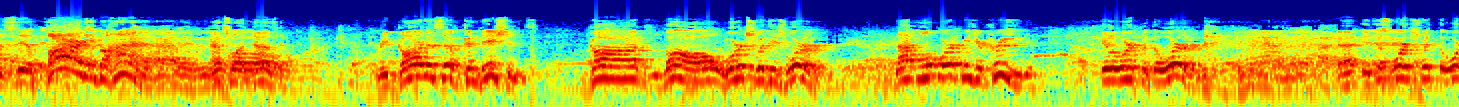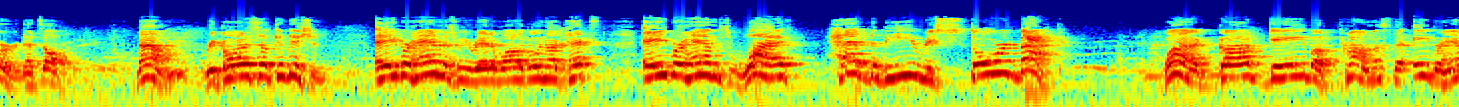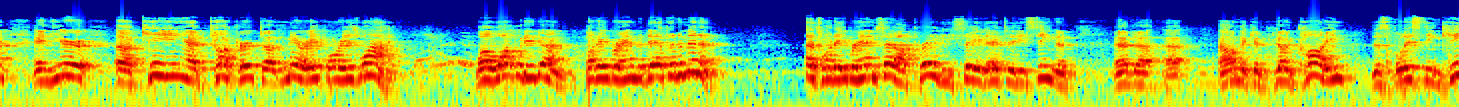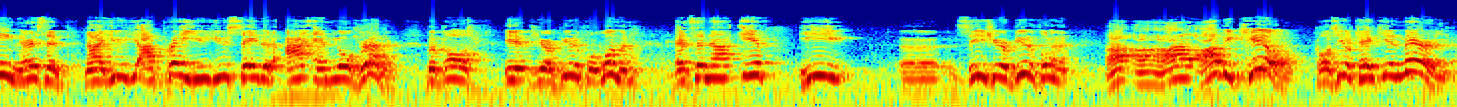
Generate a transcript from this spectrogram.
It's the authority behind it. That's what does it. Regardless of conditions, God's law works with His Word. Now, it won't work with your creed. It'll work with the Word. Uh, it just works with the Word, that's all. Now, regardless of condition, Abraham, as we read a while ago in our text, Abraham's wife had to be restored back. Why? God gave a promise to Abraham, and here a king had took her to marry for his wife. Well, what would he done? Put Abraham to death in a minute. That's what Abraham said. I pray thee say that after he seen that, that uh, uh, Almec had done caught him, this Philistine king there. He said, Now you, I pray you, you say that I am your brother. Because if you're a beautiful woman, and said, Now if he uh, sees you're beautiful, and I, I, I, will be killed, because he'll take you and marry you.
